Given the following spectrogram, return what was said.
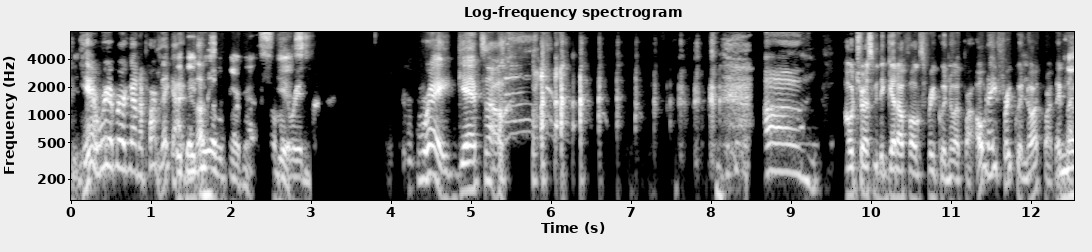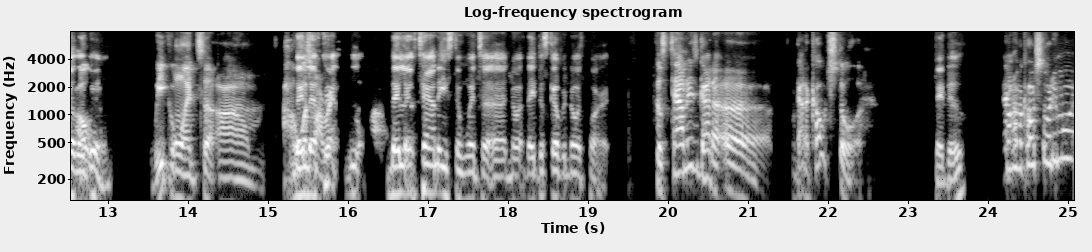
yeah, Redbird got an apartment. They got They do have apartments. Yes. Redbird. Ray ghetto. um. Oh, trust me, the ghetto folks frequent North Park. Oh, they frequent North Park. They No, like, oh, do. we going to um. Oh, they left. Town, they left Town East and went to uh, North. They discovered North Park. Because Town East got a uh got a coach store. They do. They don't have a coach store anymore.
